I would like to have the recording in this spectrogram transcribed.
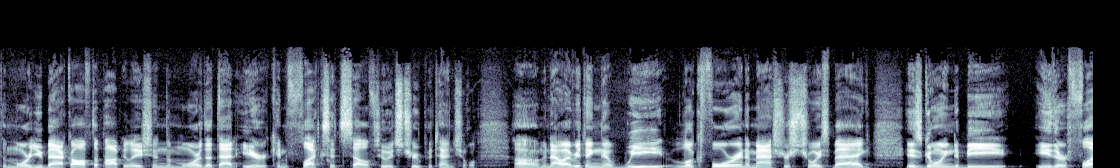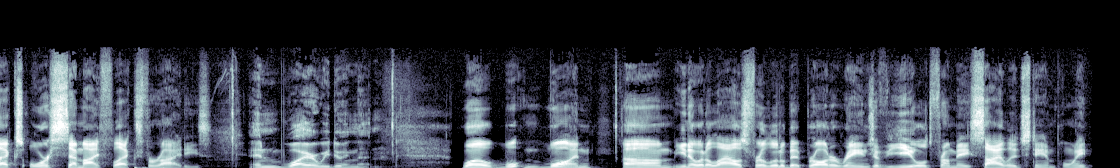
the more you back off the population, the more that that ear can flex itself to its true potential. Um, and now everything that we look for in a master's choice bag is going to be either flex or semi-flex varieties. And why are we doing that? Well, w- one, um, you know, it allows for a little bit broader range of yield from a silage standpoint.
